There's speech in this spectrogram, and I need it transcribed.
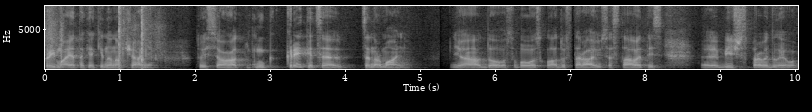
приймає так, як і на навчаннях. Тобто, ага, ну, крики це, це нормально. Я до особового складу стараюся ставитись е, більш справедливо.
